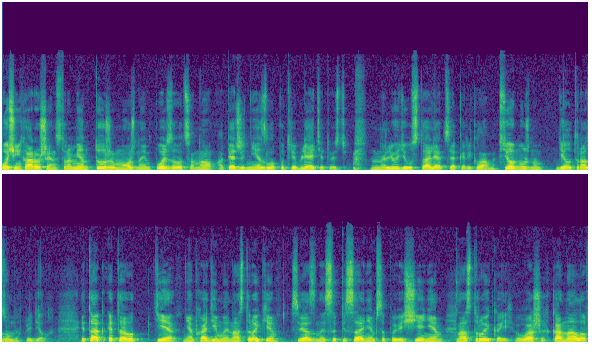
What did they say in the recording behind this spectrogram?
Очень хороший инструмент, тоже можно им пользоваться, но опять же не злоупотребляйте, то есть люди устали от всякой рекламы. Все нужно делать в разумных пределах. Итак, это вот те необходимые настройки, связанные с описанием, с оповещением, с настройкой ваших каналов,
